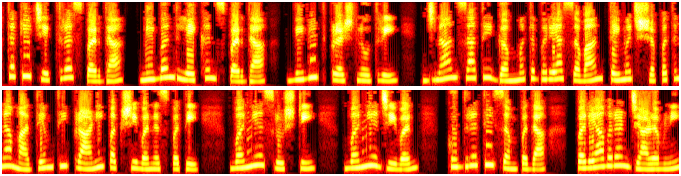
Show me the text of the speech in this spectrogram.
તકે ચિત્ર સ્પર્ધા, નિબંધ લેખન સ્પર્ધા, વિવિધ પ્રશ્નોત્તરી, જ્ઞાન સાથે ગમ્મતભર્યા સવાન તેમજ શપથના માધ્યમથી પ્રાણી પક્ષી વનસ્પતિ, વન્ય સૃષ્ટિ, વન્ય જીવન, કુદરતી સંપદા, પર્યાવરણ જાળવણી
